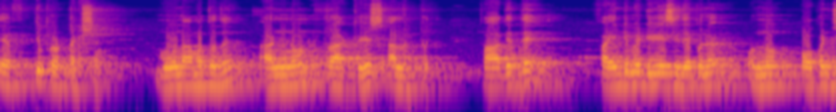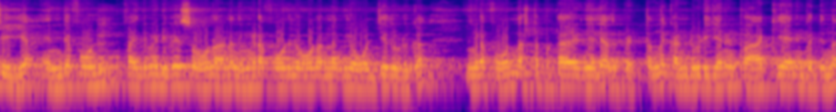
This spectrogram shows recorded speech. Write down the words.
തെഫ്റ്റ് പ്രൊട്ടക്ഷൻ മൂന്നാമത്തത് അൺനോൺ ട്രാക്കേഴ്സ് അലർട്ട് അപ്പോൾ ആദ്യത്തെ ഫൈൻഡ് മൈ ഡിവൈസ് ഇതേപോലെ ഒന്ന് ഓപ്പൺ ചെയ്യുക. എന്റെ ഫോണിൽ ഫൈൻഡ് മൈ ഡിവൈസ് ഓൺ ആണ്. നിങ്ങളുടെ ഫോണിൽ ഓൺ അല്ലെങ്കിൽ ഓൺ ചെയ്ത് കൊടുക്കുക. നിങ്ങളുടെ ഫോൺ നഷ്ടപ്പെട്ടു കഴിഞ്ഞാൽ അത് പെട്ടെന്ന് കണ്ടുപിടിക്കാനും ട്രാക്ക് ചെയ്യാനും പറ്റുന്ന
